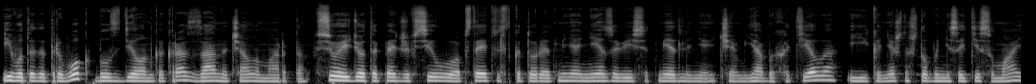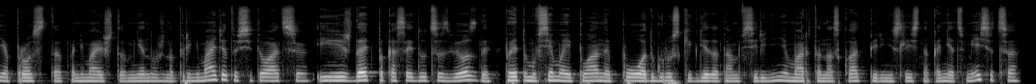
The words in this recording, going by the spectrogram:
И вот этот рывок был сделан как раз за начало марта. Все идет, опять же, в силу обстоятельств, которые от меня не зависят медленнее, чем я бы хотела. И, конечно, чтобы не сойти с ума, я просто понимаю, что мне нужно принимать эту ситуацию и ждать, пока сойдутся звезды. Поэтому все мои планы по отгрузке где-то там в середине марта на склад перенеслись на конец месяца.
